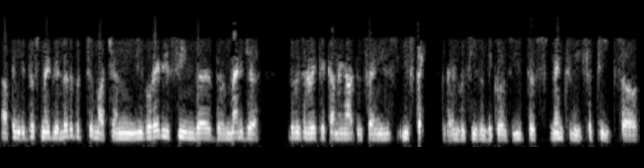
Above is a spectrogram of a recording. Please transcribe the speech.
I think it just may be a little bit too much. And you've already seen the the manager Luis Enrique coming out and saying he's he's staying at the end of the season because he's just mentally fatigued. So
